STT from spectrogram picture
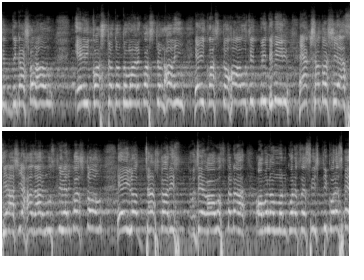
সিদ্দিকা শোনো এই কষ্ট তো তোমার কষ্ট নয়। এই কষ্ট হওয়া উচিত পৃথিবীর একশত ছিয়াশি হাজার মুসলিমের কষ্ট। এই লজ্জাস্কর যে অবস্থাটা অবলম্বন করেছে, সৃষ্টি করেছে,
